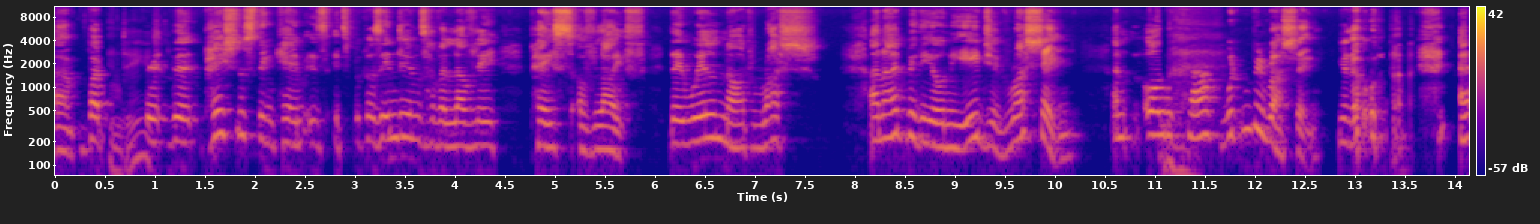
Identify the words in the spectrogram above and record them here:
Um, but the, the, patience thing came is it's because Indians have a lovely pace of life. They will not rush. And I'd be the only agent rushing, and all the staff wouldn't be rushing, you know. and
